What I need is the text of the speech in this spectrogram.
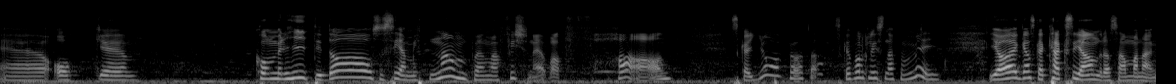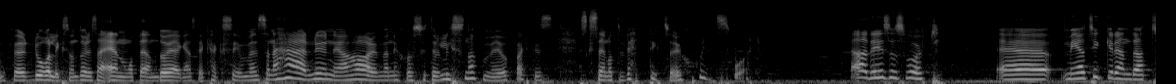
Eh, och eh, kommer hit idag och så ser jag mitt namn på en av affischerna. Jag bara, fan, ska jag prata? Ska folk lyssna på mig? Jag är ganska kaxig i andra sammanhang, för då, liksom, då är det så en mot en, då är jag ganska kaxig. Men såna här, nu när jag har människor som sitter och lyssnar på mig och faktiskt ska säga något vettigt så är det skitsvårt. Ja, det är så svårt. Eh, men jag tycker ändå att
